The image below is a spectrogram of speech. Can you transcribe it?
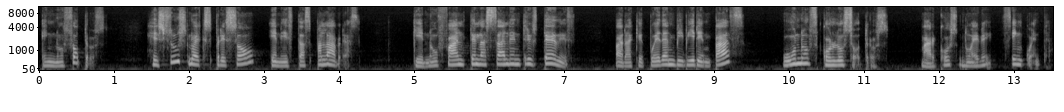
en nosotros. Jesús lo expresó en estas palabras, que no falte la sal entre ustedes, para que puedan vivir en paz unos con los otros. Marcos 9:50.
